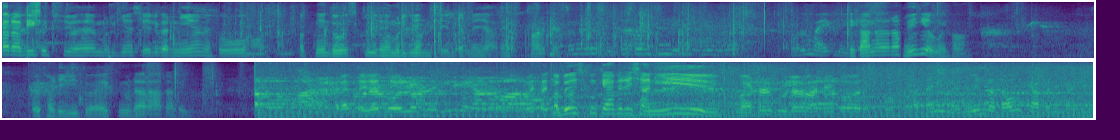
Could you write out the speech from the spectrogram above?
यार अभी कुछ जो है मुर्गियाँ सेल करनी है मैं तो अपने दोस्त की है मुर्गियाँ हम सेल करने जा रहे हैं मार्केट। दिखाना जरा ले गया कोई हाँ भाई खड़ी हुई तो है क्यों डरा रहा भाई अरे तेरे बोल रहा अबे इसको क्या परेशानी है ये वाटर कूलर वाले को और इसको पता नहीं मैं मोइन बताओ क्या परेशानी है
